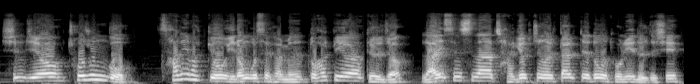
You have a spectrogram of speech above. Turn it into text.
심지어 초중고 사립학교 이런 곳에 가면 또 학비가 들죠. 라이센스나 자격증을 딸 때도 돈이 들듯이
